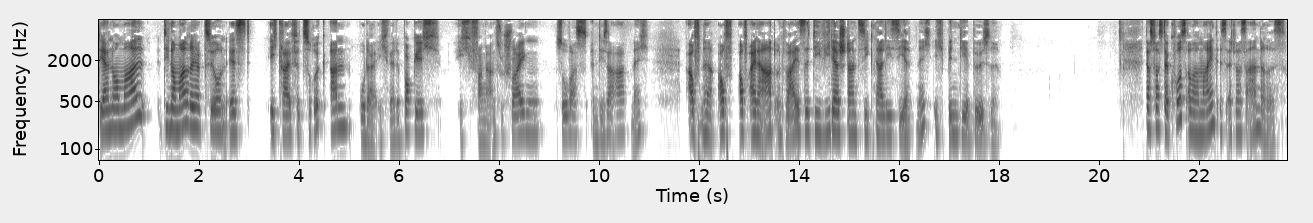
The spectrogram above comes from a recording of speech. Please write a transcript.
Der normal, die Normalreaktion ist, ich greife zurück an oder ich werde bockig ich fange an zu schweigen, sowas in dieser Art, nicht? Auf eine, auf, auf eine Art und Weise, die Widerstand signalisiert, nicht? Ich bin dir böse. Das, was der Kurs aber meint, ist etwas anderes.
